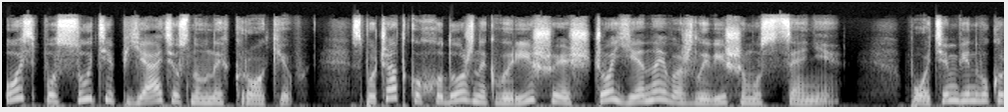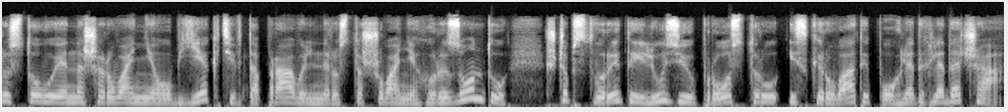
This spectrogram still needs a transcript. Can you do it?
Ось, по суті, п'ять основних кроків. Спочатку художник вирішує, що є найважливішим у сцені. Потім він використовує нашарування об'єктів та правильне розташування горизонту, щоб створити ілюзію простору і скерувати погляд глядача.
